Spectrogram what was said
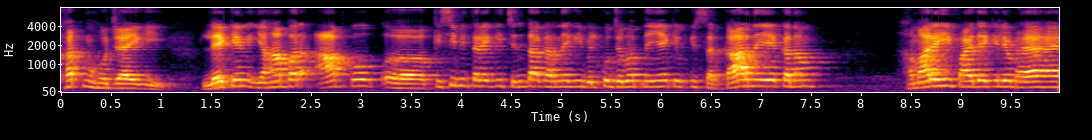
खत्म हो जाएगी। लेकिन यहाँ पर आपको आ, किसी भी तरह की चिंता करने की बिल्कुल ज़रूरत नहीं है क्योंकि सरकार ने यह कदम हमारे ही फ़ायदे के लिए उठाया है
